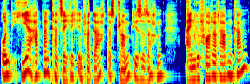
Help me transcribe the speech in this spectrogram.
Und hier hat man tatsächlich den Verdacht, dass Trump diese Sachen eingefordert haben kann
